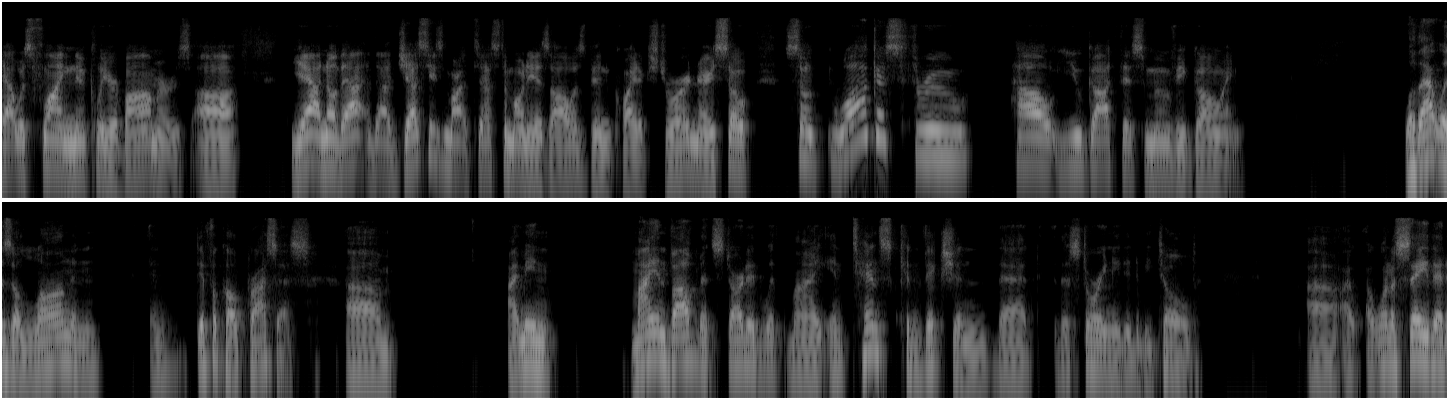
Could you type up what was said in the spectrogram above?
That was flying nuclear bombers. Uh, yeah, no, that Jesse's testimony has always been quite extraordinary. So, so walk us through how you got this movie going. Well, that was a long and and difficult process. Um, I mean, my involvement started with my intense conviction that the story needed to be told. Uh, I, I want to say that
